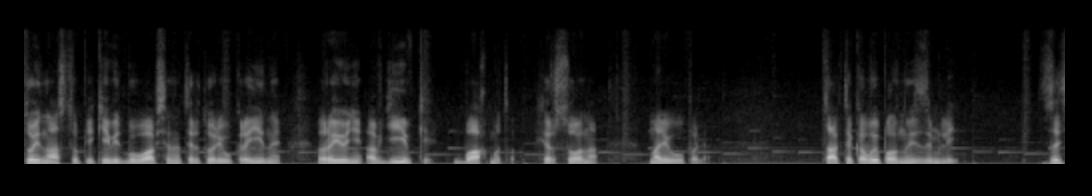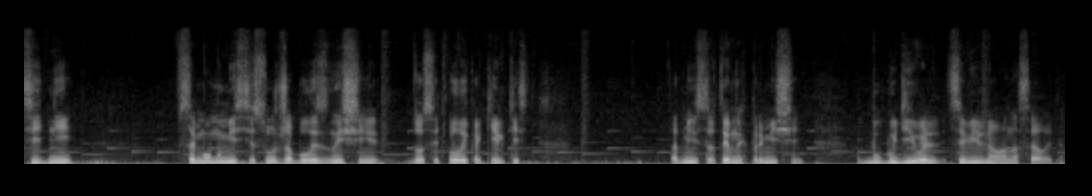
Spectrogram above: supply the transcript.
той наступ, який відбувався на території України в районі Авдіївки, Бахмута, Херсона, Маріуполя. Тактика випаленої землі. За ці дні в самому місті суджа були знищені досить велика кількість адміністративних приміщень, будівель цивільного населення.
